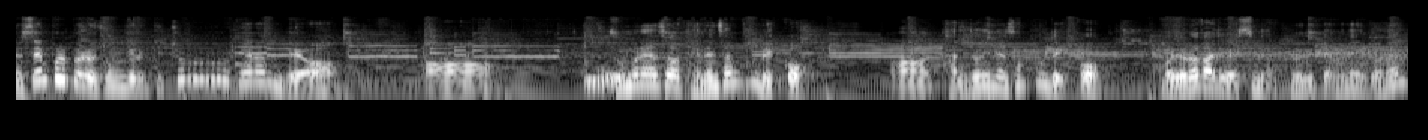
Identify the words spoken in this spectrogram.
샘플별로 종류를 이렇게 쪼르륵 해놨는데요. 어, 주문해서 되는 상품도 있고, 어, 단종이 된 상품도 있고, 뭐 여러 가지가 있습니다. 그렇기 때문에 이거는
